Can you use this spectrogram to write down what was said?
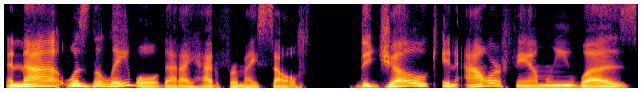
And that was the label that I had for myself. The joke in our family was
